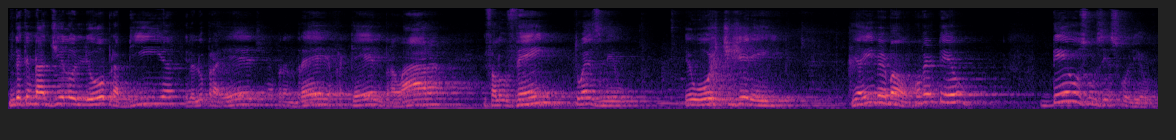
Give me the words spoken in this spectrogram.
Um determinado dia ele olhou para Bia, ele olhou para Edna, para Andréia, para Kelly, para Lara e falou: Vem, tu és meu, eu hoje te gerei. E aí, meu irmão, converteu. Deus nos escolheu.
